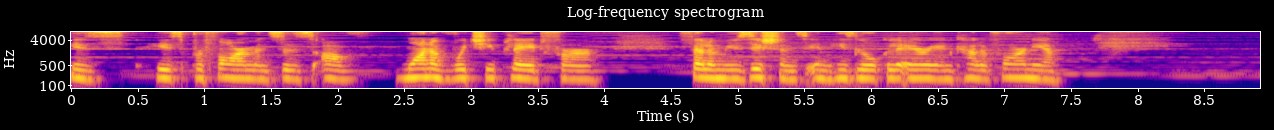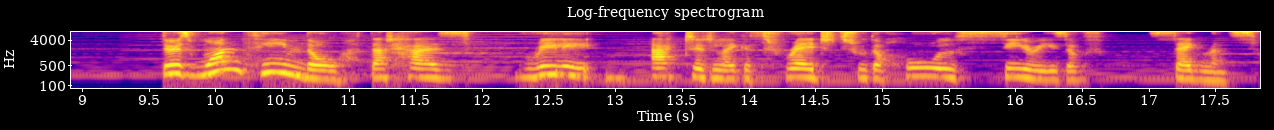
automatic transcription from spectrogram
his his performances of one of which he played for fellow musicians in his local area in California. There's one theme though that has really acted like a thread through the whole series of segments.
